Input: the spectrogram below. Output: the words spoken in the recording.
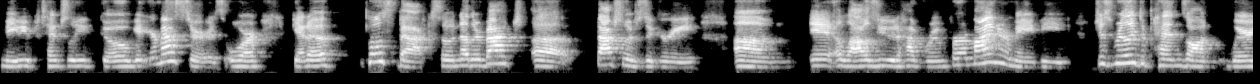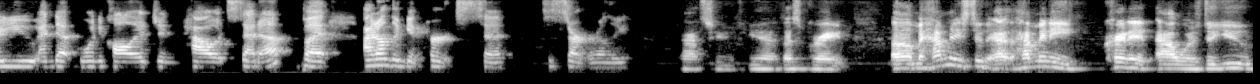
maybe potentially go get your master's or get a post-bacc, so another batch, uh, bachelor's degree. Um, it allows you to have room for a minor maybe just really depends on where you end up going to college and how it's set up but i don't think it hurts to to start early got you yeah that's great um and how many student uh, how many credit hours do you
